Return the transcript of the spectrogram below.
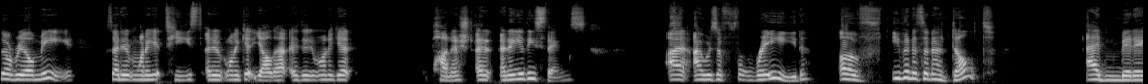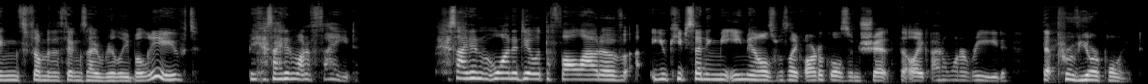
the real me because I didn't want to get teased. I didn't want to get yelled at. I didn't want to get punished. any of these things. I, I was afraid of, even as an adult, admitting some of the things I really believed because I didn't want to fight. Because I didn't want to deal with the fallout of you keep sending me emails with like articles and shit that like I don't want to read that prove your point.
